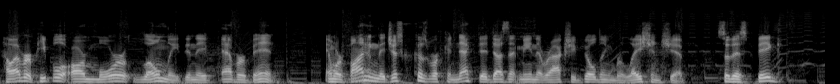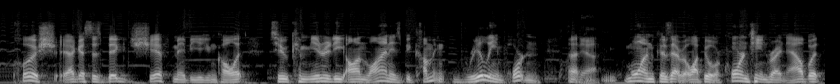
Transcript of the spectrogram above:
However, people are more lonely than they've ever been. And we're finding that just because we're connected doesn't mean that we're actually building relationship. So this big push, I guess this big shift, maybe you can call it, to community online is becoming really important. Uh, Yeah. One, because a lot of people are quarantined right now, but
